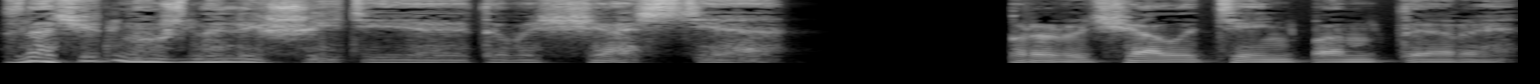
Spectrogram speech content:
«Значит, нужно лишить ее этого счастья», — прорычала тень пантеры.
